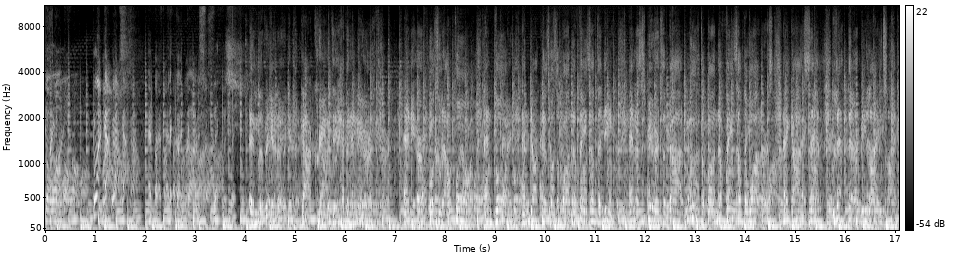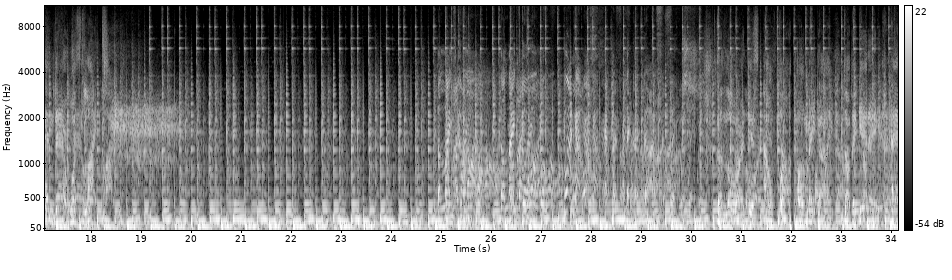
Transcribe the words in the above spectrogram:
go on. Blackouts at the flick of God's switch. In the beginning, God created the heaven and the earth. And the earth was without form and void, and darkness was upon the face of the deep. And the spirits of God moved upon the face of the waters. And God said, Let there be light, and there was light. the beginning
